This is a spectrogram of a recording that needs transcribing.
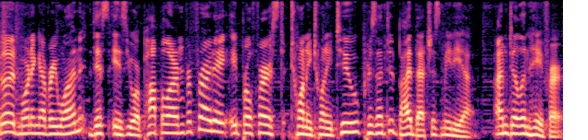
Good morning, everyone. This is your Pop Alarm for Friday, April 1st, 2022, presented by Betches Media. I'm Dylan Hafer.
